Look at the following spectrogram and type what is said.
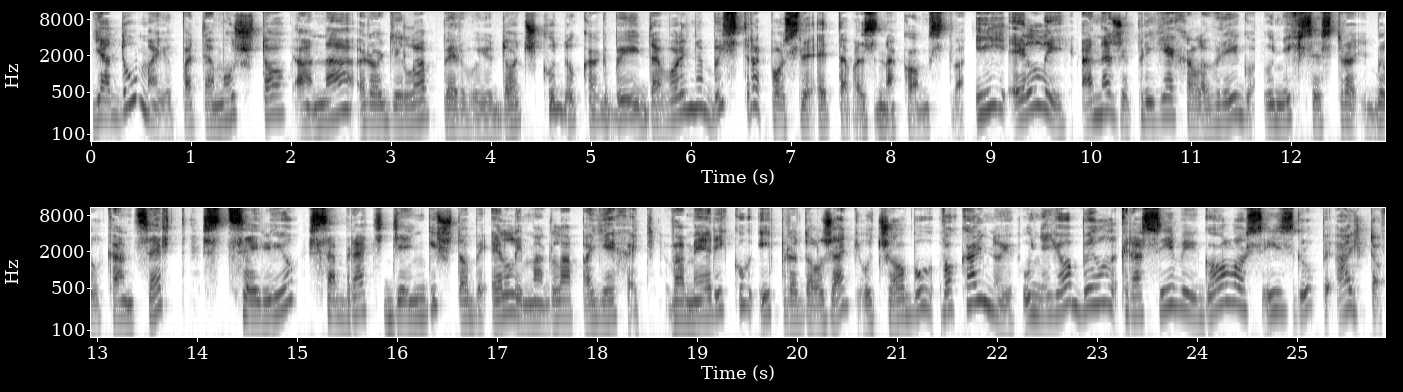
я думаю, потому что она родила первую дочку, ну, как бы довольно быстро после этого знакомства. И Элли, она же приехала в Ригу. У них сестрой был концерт с целью собрать деньги, чтобы Элли могла поехать в Америку и продолжать учебу вокальную. У нее был красивый голос из группы альтов.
